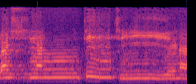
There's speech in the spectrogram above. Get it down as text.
पश्यन्ति चीर्णनिष्कृता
